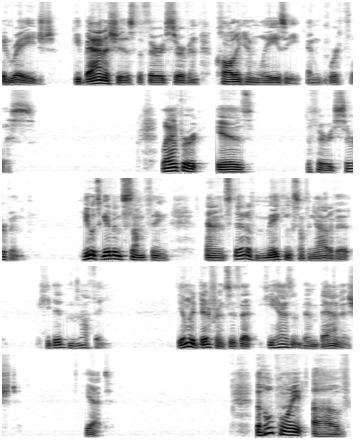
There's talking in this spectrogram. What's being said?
enraged. He banishes the third servant, calling him lazy and worthless. Lampert is the third servant. He was given something, and instead of making something out of it, he did nothing. The only difference is that he hasn't been banished yet. The whole point of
